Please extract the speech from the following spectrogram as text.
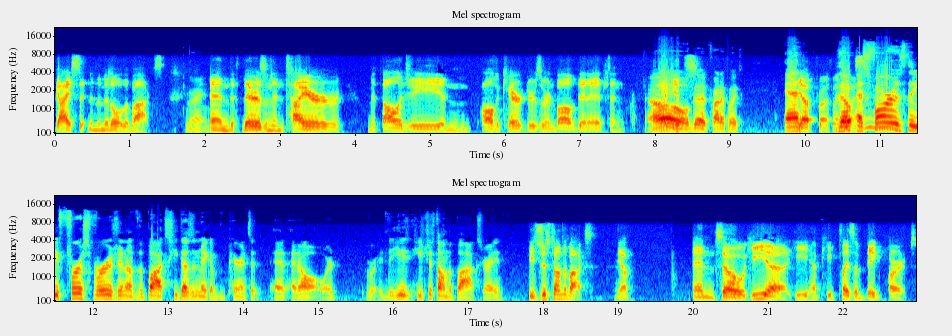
guy sitting in the middle of the box, right and there's an entire mythology, and all the characters are involved in it. And oh it's- good product place and product though as far as the first version of the box he doesn't make an appearance at, at, at all or right, he, he's just on the box right He's just on the box. Yep. And so he uh, he ha- he plays a big part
